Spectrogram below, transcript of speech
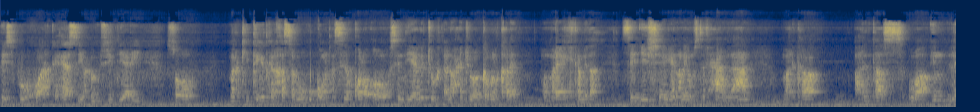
facebook ku arkay heesii wax uu sii diyaariyey so markii ticketka khasab uu u goonta sida qolo oo sandiyaaga joogtaan waxaan joogaa gobol kale oo mareykanka ka mid ah. Say ii sheegeen aniga mustafa xaamid ahaan. Marka arrintaas waa in la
